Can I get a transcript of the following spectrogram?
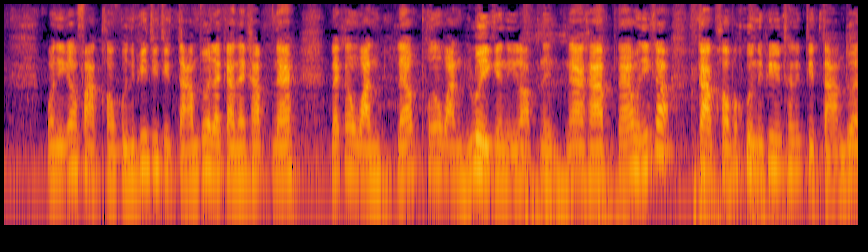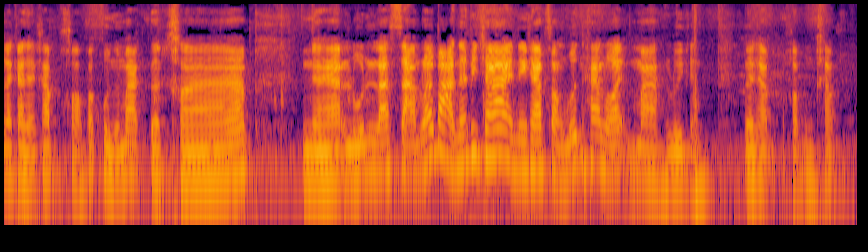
วันนี้ก็ฝากขอบคุณพี่ที่ติดตามด้วยแล้วกันนะครับนะและกลางวันแล้วพกลางวันลุยกันอีกรอบหนึ่งนะครับนะวันนี้ก็กราบขอบพระคุณพี่ที่ท่านที่ติดตามด้วยแล้วกันนะครับ ขอบพระคุณมากๆนะครับนะฮะลุ้นละ300 บาทนะพี่ชายนะครับสองลุ้น500 มาลุยกันนะครับขอบคุณครับ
